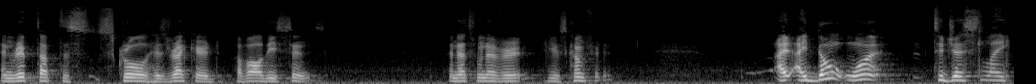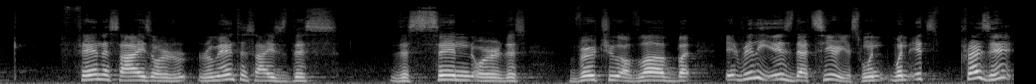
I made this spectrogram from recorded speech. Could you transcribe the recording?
And ripped up the scroll, his record of all these sins. And that's whenever he was comforted. I, I don't want to just like fantasize or romanticize this, this sin or this virtue of love, but it really is that serious. When, when it's present,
